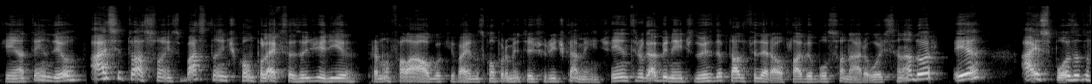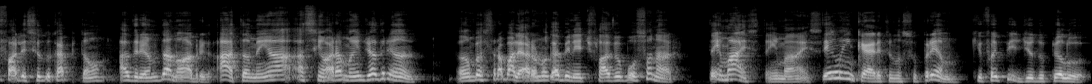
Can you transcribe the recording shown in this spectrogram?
quem atendeu. As situações bastante complexas, eu diria, para não falar algo que vai nos comprometer juridicamente, entre o gabinete do ex-deputado federal Flávio Bolsonaro, hoje senador, e a esposa do falecido capitão Adriano da Nóbrega. Ah, também a, a senhora mãe de Adriano. Ambas trabalharam no gabinete Flávio Bolsonaro. Tem mais? Tem mais. Tem um inquérito no Supremo que foi pedido pelo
